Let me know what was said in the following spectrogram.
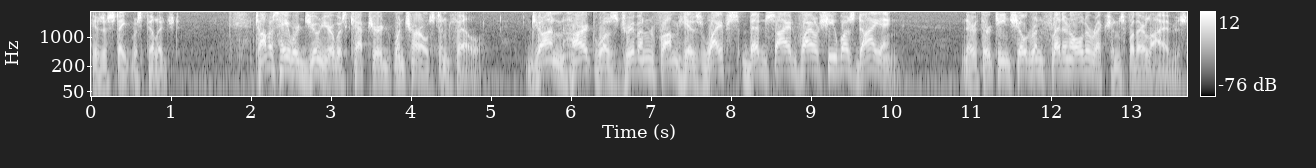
His estate was pillaged. Thomas Heyward Jr. was captured when Charleston fell. John Hart was driven from his wife's bedside while she was dying. Their 13 children fled in all directions for their lives.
